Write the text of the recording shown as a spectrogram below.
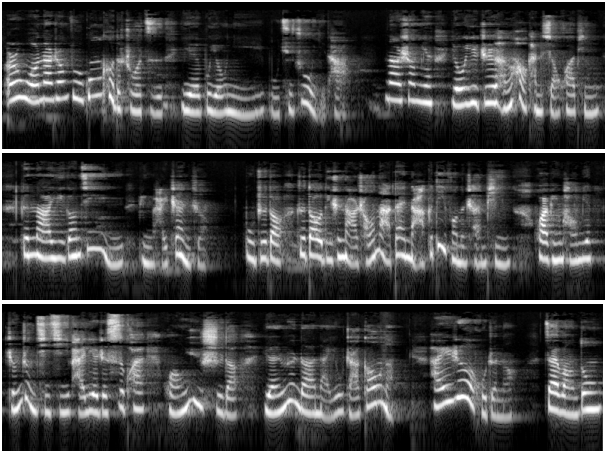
而我那张做功课的桌子，也不由你不去注意它。那上面有一只很好看的小花瓶，跟那一缸金鱼并排站着。不知道这到底是哪朝哪代哪个地方的产品。花瓶旁边整整齐齐排列着四块黄玉似的圆润的奶油炸糕呢，还热乎着呢。再往东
